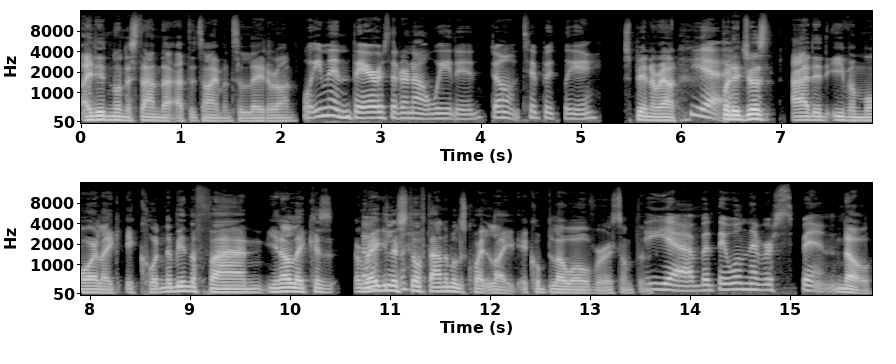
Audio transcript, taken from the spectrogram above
I didn't understand that at the time until later on. Well, even bears that are not weighted don't typically. Spin around. Yeah. But it just added even more. Like, it couldn't have been the fan, you know, like, because a Oh. regular stuffed animal is quite light. It could blow over or something. Yeah, but they will never spin. No.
